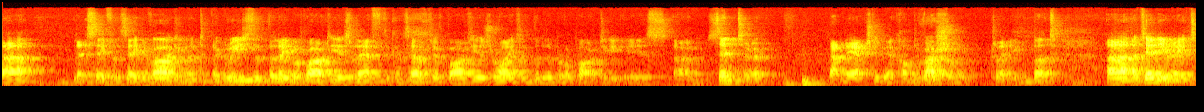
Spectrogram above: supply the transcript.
uh, let's say for the sake of argument, agrees that the Labour Party is left, the Conservative Party is right, and the Liberal Party is um, centre. That may actually be a controversial claim, but uh, at any rate,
